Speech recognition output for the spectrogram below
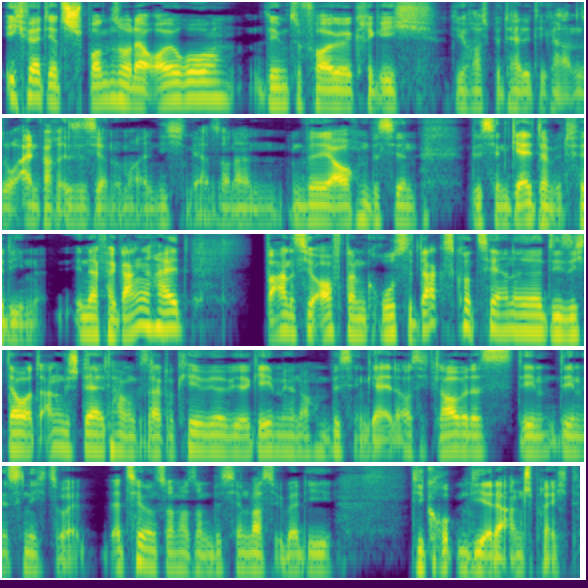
ich werde jetzt Sponsor der Euro, demzufolge kriege ich die Hospitality-Karten. So einfach ist es ja nun mal nicht mehr, sondern man will ja auch ein bisschen, bisschen Geld damit verdienen. In der Vergangenheit waren es ja oft dann große DAX-Konzerne, die sich dort angestellt haben und gesagt, okay, wir, wir geben hier noch ein bisschen Geld aus. Ich glaube, dass dem, dem ist nicht so. Erzähl uns doch mal so ein bisschen was über die, die Gruppen, die ihr da ansprecht.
